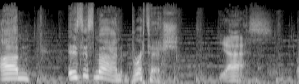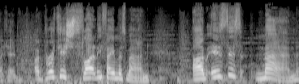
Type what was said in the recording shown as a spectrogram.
Um. Is this man British? Yes. Okay, a British, slightly famous man. Um, is this man?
